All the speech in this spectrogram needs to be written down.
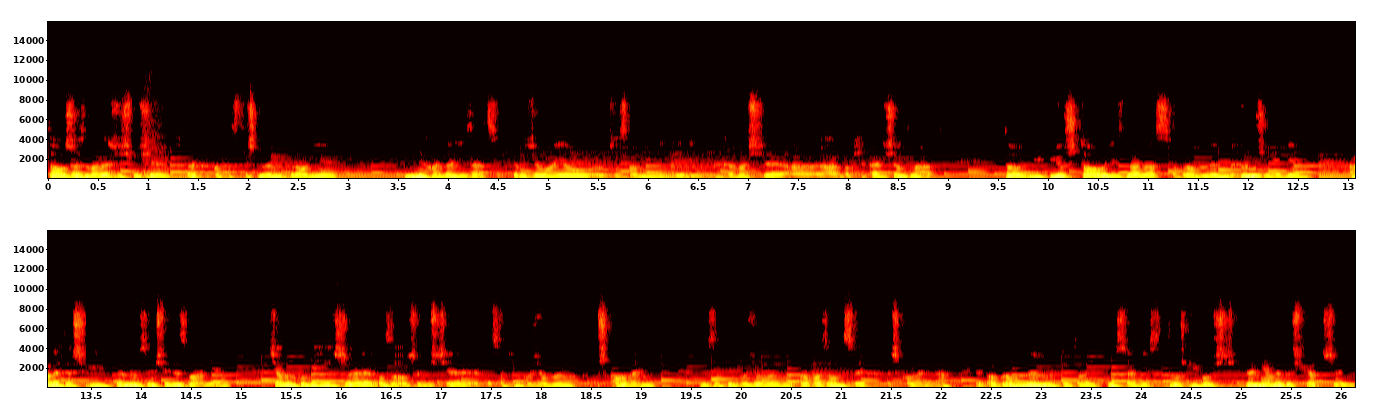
To, że znaleźliśmy się w tak fantastycznym gronie innych organizacji, które działają czasami kilkanaście albo kilkadziesiąt lat, to już to jest dla nas ogromnym wyróżnieniem, ale też i w pewnym sensie wyzwaniem. Chciałbym powiedzieć, że poza oczywiście wysokim poziomem szkoleń, wysokim poziomem prowadzących te szkolenia, ogromnym tutaj plusem jest możliwość wymiany doświadczeń.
